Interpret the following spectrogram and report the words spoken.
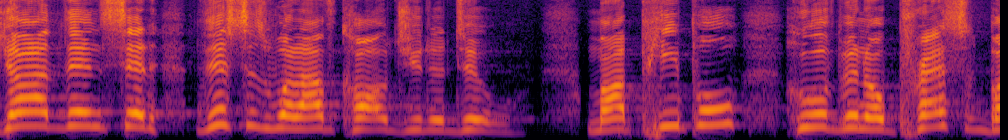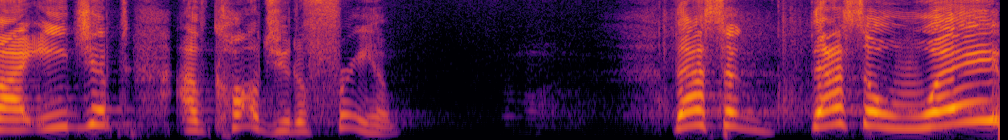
God then said, This is what I've called you to do. My people who have been oppressed by Egypt, I've called you to free them. That's a, that's a way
